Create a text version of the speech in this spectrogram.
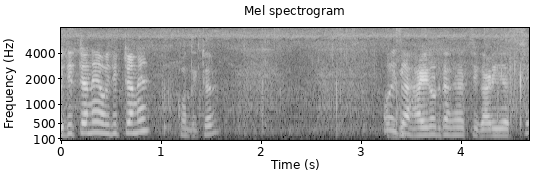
ওই দিকটা নে ওই দিকটা নে। কোন দিকটা? ওই যে হাই রোড দেখা যাচ্ছে গাড়ি যাচ্ছে।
